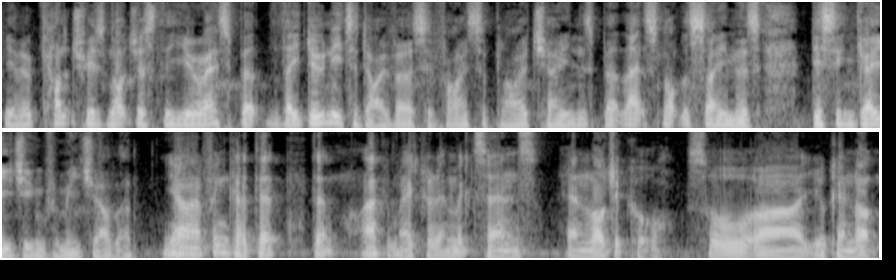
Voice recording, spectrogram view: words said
you know countries, not just the US, but they do need to diversify supply chains, but that's not the same as disengaging from each other? Yeah, I think that that argument actually makes sense and logical. So uh, you cannot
